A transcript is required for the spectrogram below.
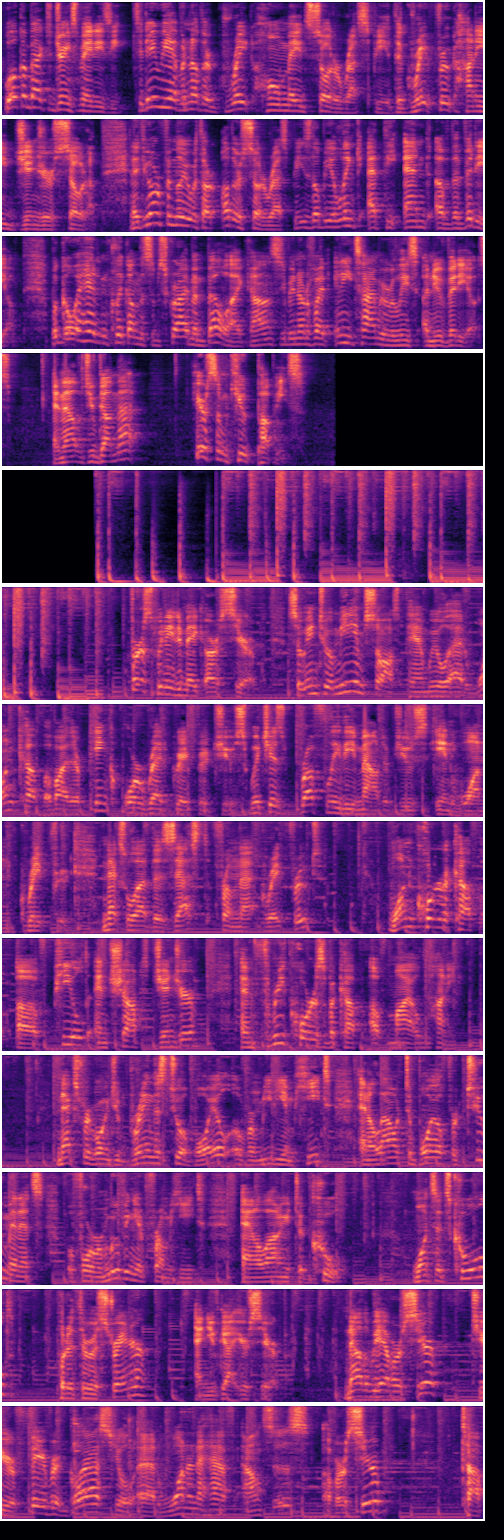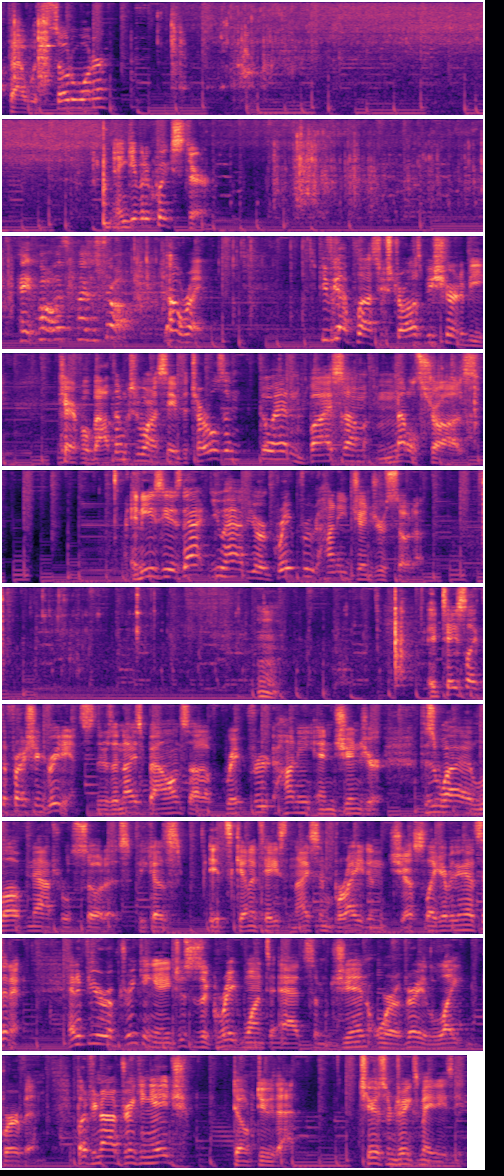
Welcome back to Drinks Made Easy. Today we have another great homemade soda recipe, the Grapefruit Honey Ginger Soda. And if you aren't familiar with our other soda recipes, there'll be a link at the end of the video. But go ahead and click on the subscribe and bell icon so you'll be notified anytime we release a new videos. And now that you've done that, here's some cute puppies. First, we need to make our syrup. So into a medium saucepan, we will add one cup of either pink or red grapefruit juice, which is roughly the amount of juice in one grapefruit. Next, we'll add the zest from that grapefruit, one quarter a cup of peeled and chopped ginger, and three quarters of a cup of mild honey. Next, we're going to bring this to a boil over medium heat and allow it to boil for two minutes before removing it from heat and allowing it to cool. Once it's cooled, put it through a strainer and you've got your syrup. Now that we have our syrup, to your favorite glass, you'll add one and a half ounces of our syrup. Top that with soda water. And give it a quick stir. Hey Paul, that's a plastic straw. Oh, right. If you've got plastic straws, be sure to be careful about them because we want to save the turtles and go ahead and buy some metal straws. And easy as that, you have your grapefruit honey ginger soda. Mmm. It tastes like the fresh ingredients. There's a nice balance of grapefruit, honey, and ginger. This is why I love natural sodas, because it's gonna taste nice and bright and just like everything that's in it. And if you're of drinking age, this is a great one to add some gin or a very light bourbon. But if you're not of drinking age, don't do that. Cheers from Drinks Made Easy.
